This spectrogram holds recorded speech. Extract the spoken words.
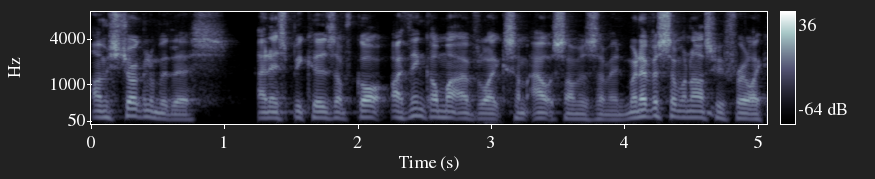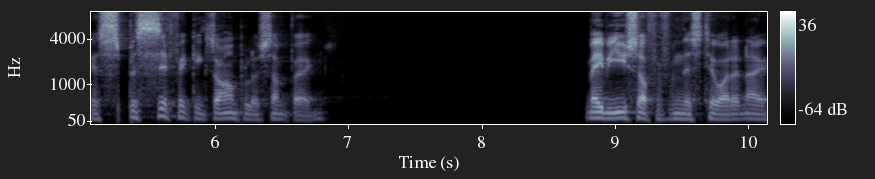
I'm struggling with this, and it's because I've got. I think I might have like some Alzheimer's or something. Whenever someone asks me for like a specific example of something, maybe you suffer from this too. I don't know,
